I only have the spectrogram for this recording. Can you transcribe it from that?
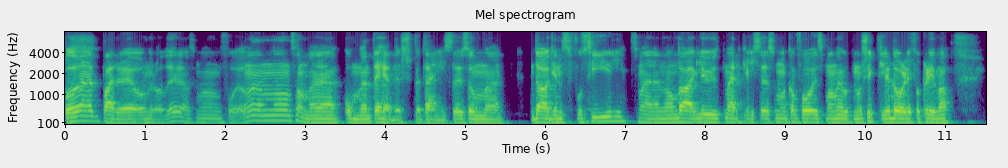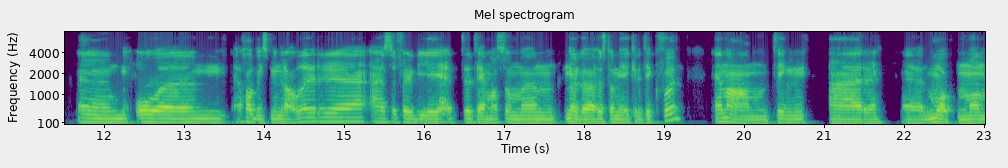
På et par områder. Altså man får jo noen sånne omvendte hedersbetegnelser som eh, dagens fossil, som er en sånn daglig utmerkelse som man kan få hvis man har gjort noe skikkelig dårlig for klimaet. Um, og um, havbunnsmineraler er selvfølgelig et tema som um, Norge har høsta mye kritikk for. En annen ting er uh, måten man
